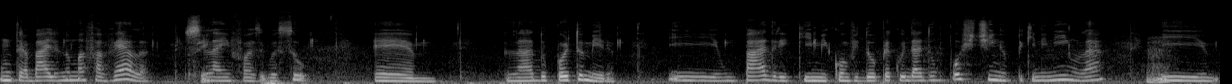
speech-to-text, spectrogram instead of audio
um trabalho numa favela, Sim. lá em Foz do Iguaçu, é, lá do Porto Mira. E um padre que me convidou para cuidar de um postinho pequenininho lá. Uhum. E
